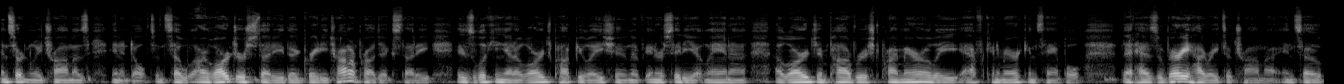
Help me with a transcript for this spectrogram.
and certainly traumas in adults. And so our larger study, the Grady Trauma Project study, is looking at a large population of inner city Atlanta, a large impoverished, primarily African American sample that has very high rates of trauma. And so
